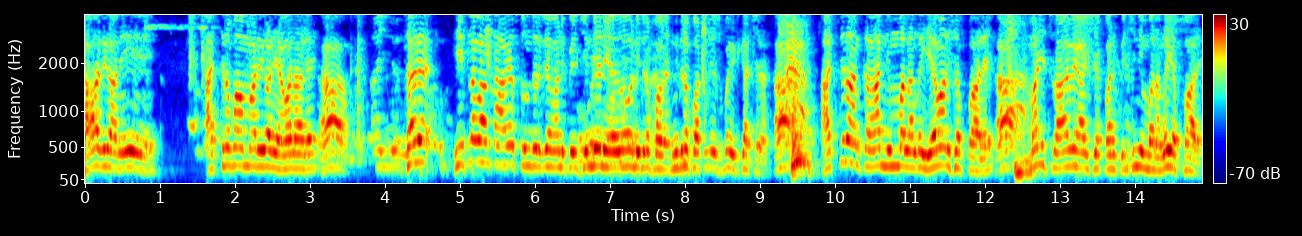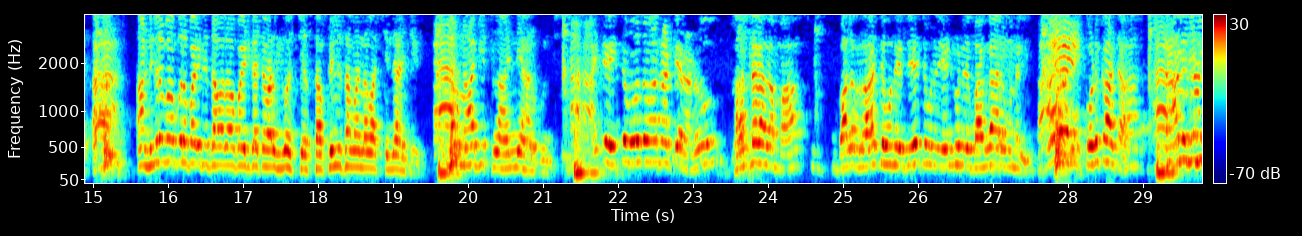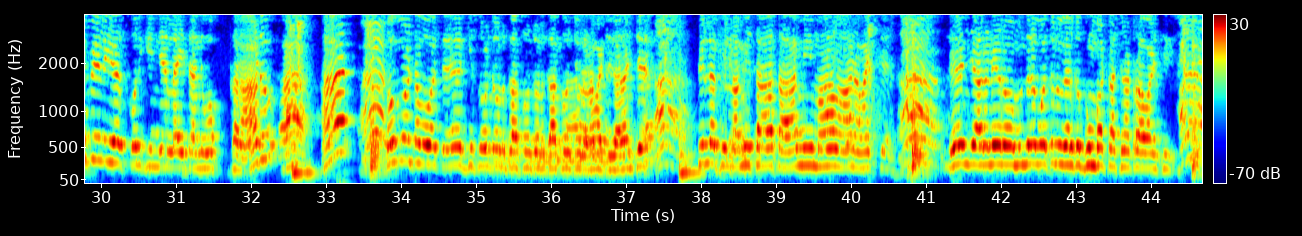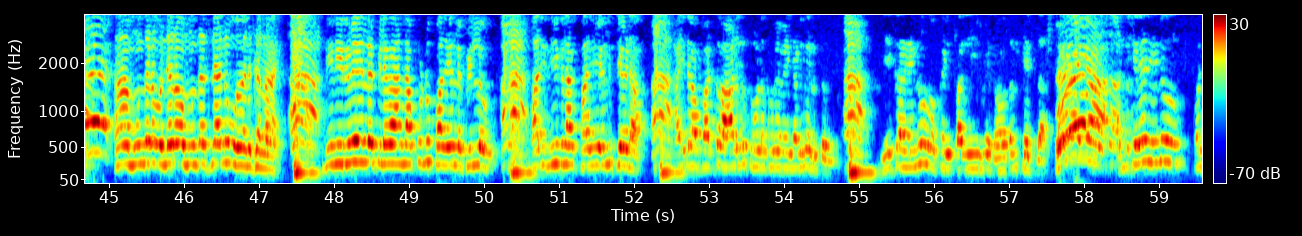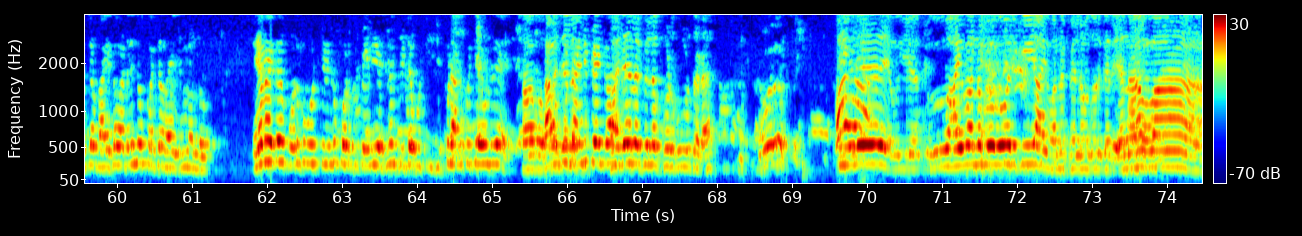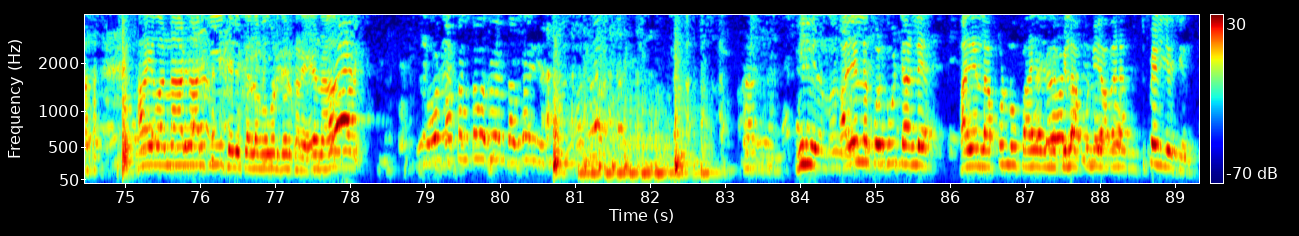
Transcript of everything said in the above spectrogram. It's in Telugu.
కాదు గాని అచ్చిన బామ్మారి గారు ఏమనాలి? సరే ఇంట్లో వాళ్ళు నావే సుందరదేవ్ అని పిలిచి నేను ఏదో నిద్ర నిద్ర పట్టలేసి బయటికి వచ్చిన. వచ్చినాక నిమ్మలంగా ఏమని చెప్పాలి? మరి ట్రావే అని చెప్పని పిలిచి నిమ్మలంగా చెప్పాలి. ఆ నిద్ర బాబుల బయటికి దవదవ బయటికి వచ్చే వరకు ఇగో చేస్తా పెళ్ళి సంబంధం వచ్చింది అంటే. నాకు ఇట్లా అన్ని అనుకుంచి అంటే పోతావు అన్నట్టేనా నువ్వు? అట్లా కాదమ్మా. వాళ్ళకి రాజ్యం ఉన్నది దేశం ఉన్నది ఎండు ఉన్నది బంగారం ఉన్నది. కొడుకాట. పెళ్ళి చేసుకొని గిన్నెలు అయితే ఒక్కనాడు. తొవ్వంట పోతే గిసొంటోళ్ళు గసొంటోళ్ళు గసొంటోళ్ళు అనబట్టి కదంటే పిల్ల పిల్ల మీ తాత మీ మామ అనబట్టే. ఏం చేయాలి? నేను ముందర పోతే నువ్వు వెనుక గుంబట్ట వచ్చినట్టు ఆ ముందర నేను ముందట్లే నువ్వు వెనుకన్నా నేను ఇరవై ఏళ్ళ పిల్లగా అన్నప్పుడు నువ్వు పదేళ్ళ పిల్లవు. పది నీకు నాకు పది ఏళ్ళు తేడా. అయితే ఆ. పట్టు ఆడలు తోడకూర వేయనాడు వెళ్తాడు నీకన్నా నేను ఒక పది ఇరవై సంవత్సరాలు పెద్ద అందుకనే నేను కొంచెం వయసు పడ్డది నువ్వు కొంచెం వయసులో ఉన్నావు ఏమైతే కొడుకు పుట్టిండు కొడుకు పెళ్ళి చేసిన బిడ్డ పుట్టింది ఇప్పుడు అనుకుంటే ఉండదే పదేళ్ళ పిల్ల కొడుకు పుడతాడా? ఐవన్న మొగోనికి ఐవన్న పిల్లం దొరకదే. నావా ఐవన్న ఆడదానికి తెలుగు పిల్ల మొగడు దొరకడే. నావా కొడుకు పుట్టానులే. పదేళ్ళ అప్పుడు నువ్వు పదేళ్ళ పిల్ల అప్పుడు నీ అబ్బాయి ఇచ్చి పెళ్ళి చేసింది.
